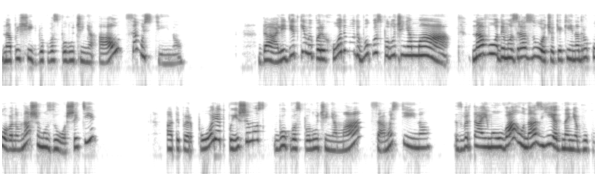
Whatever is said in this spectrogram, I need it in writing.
напишіть буквосполучення АЛ самостійно. Далі, дітки, ми переходимо до буквосполучення МА. Наводимо зразочок, який надруковано в нашому зошиті. А тепер поряд пишемо буквосполучення ма самостійно. Звертаємо увагу на з'єднання букв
